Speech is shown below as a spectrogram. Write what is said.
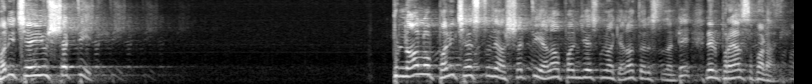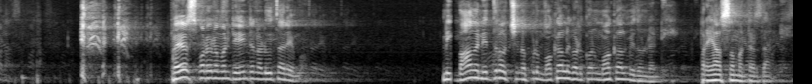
పని చేయు శక్తి. ఇప్పుడు నాలో పని చేస్తుంది ఆ శక్తి ఎలా పనిచేస్తుంది నాకు ఎలా తెలుస్తుంది అంటే నేను ప్రయాసపడాలి. ప్రయాసపడడం అంటే ఏంటని అడుగుతారేమో? మీకు బాగా నిద్ర వచ్చినప్పుడు మోకాలు కడుక్కొని మోకాల మీద ఉండండి. ప్రయాసం అంటారు దాన్ని.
